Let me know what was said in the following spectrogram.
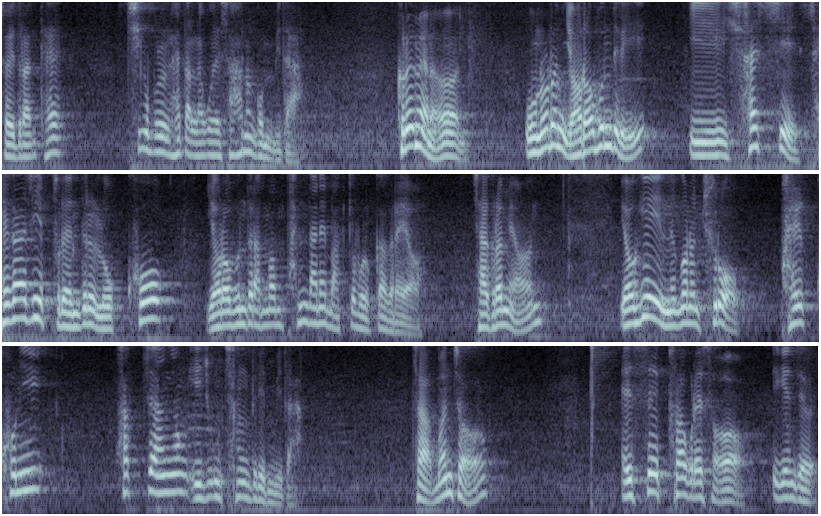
저희들한테 취급을 해달라고 해서 하는 겁니다. 그러면은 오늘은 여러분들이 이 샷시 세 가지 브랜드를 놓고 여러분들 한번 판단에 맡겨볼까 그래요. 자, 그러면 여기에 있는 거는 주로 발코니 확장형 이중창들입니다. 자, 먼저 SF라고 그래서 이게 이제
